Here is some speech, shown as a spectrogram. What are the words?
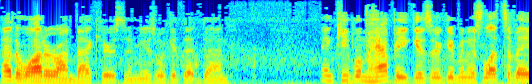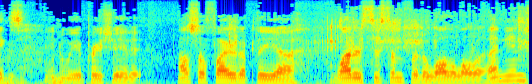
I had the water on back here, so I may as well get that done. And keep them happy because they're giving us lots of eggs and we appreciate it. Also fired up the uh, water system for the Walla Walla onions.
